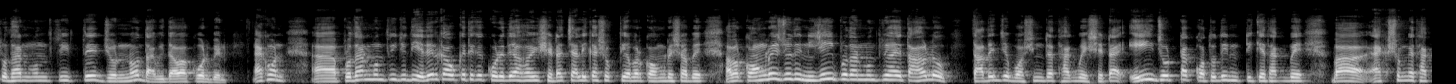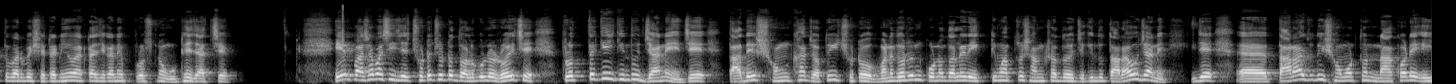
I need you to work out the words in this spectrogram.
প্রধানমন্ত্রীত্বের জন্য দাবি দাওয়া করবেন। এখন প্রধানমন্ত্রী যদি এদের কাউকে থেকে করে দেওয়া হয়, সেটা চালিকা শক্তি, আবার কংগ্রেস হবে। আবার কংগ্রেস যদি নিজেই প্রধানমন্ত্রী হয়, তাহলেও তাদের যে বসিংটা থাকবে, সেটা এই জোটটা কতদিন টিকে থাকবে বা একসঙ্গে থাকতে পারবে, সেটা নিয়েও একটা যেখানে প্রশ্ন উঠে যাচ্ছে। এর পাশাপাশি যে ছোট ছোট দলগুলো রয়েছে, প্রত্যেকেই কিন্তু জানে যে তাদের সংখ্যা যতই ছোট হোক মানে ধরুন কোনো দলের একটিমাত্র সাংসদ রয়েছে, কিন্তু তারাও জানে যে তারা যদি সমর্থন না করে, এই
